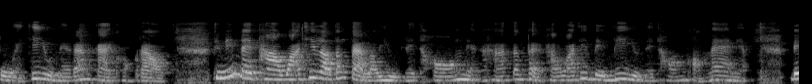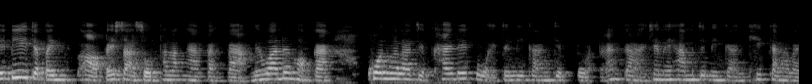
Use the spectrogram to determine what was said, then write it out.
ป่วยที่อยู่ในร่างกายของเรา ทีนี้ในภาวะที่เราตั้งแต่เราอยู่ในท้องเนี่ยนะคะตั้งแต่ภาวะที่เบบี้อยู่ในท้องของแม่เนี่ยbaby จะไปไปสะสมพลังงานต่างๆ ไม่ว่าเรื่องของการคนเวลาเจ็บไข้ได้ป่วย จะมีการเจ็บปวดร่างกายใช่ไหมคะมันจะมีการคิดการอะไร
